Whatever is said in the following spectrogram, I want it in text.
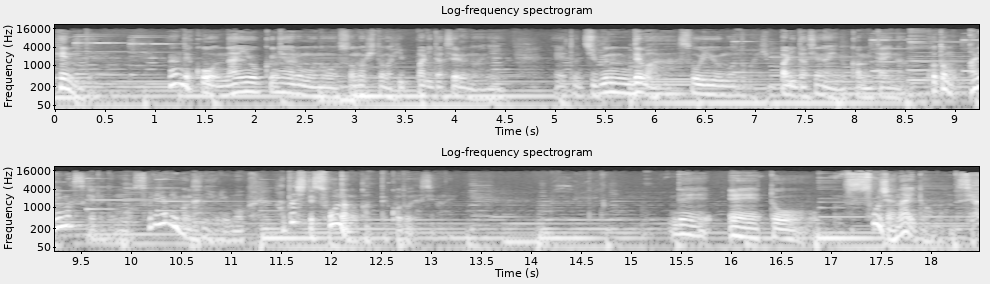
変でなんでこう内奥にあるものをその人が引っ張り出せるのに、えーと、自分ではそういうものが引っ張り出せないのかみたいなこともありますけれどもそれよりも何よりも果たしてそうなのかってことですよね。でえっ、ー、とそうじゃないと思うんですよ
